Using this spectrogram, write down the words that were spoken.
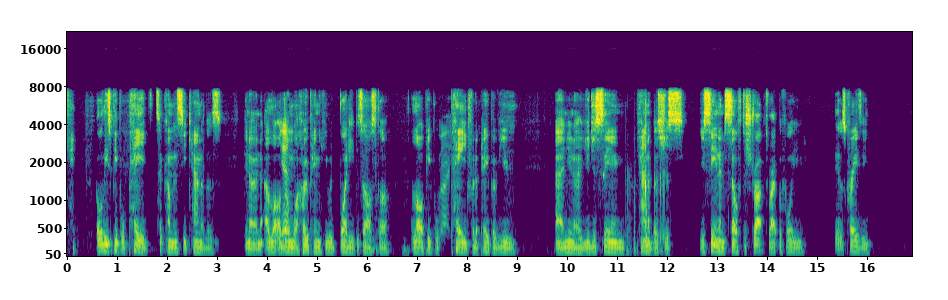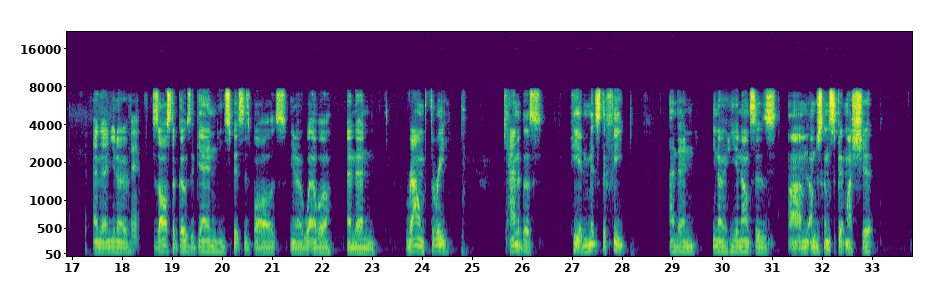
all these people paid to come and see Canibus you know and a lot of Yeah. them were hoping he would body Dizaster a lot of people Right. paid for the pay-per-view and you know you're just seeing Canibus just you're seeing him self-destruct right before you it was crazy and then you know. Disaster goes again he spits his bars you know whatever. And then round three Canibus he admits defeat. And then you know he announces I'm, I'm just gonna spit my shit.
